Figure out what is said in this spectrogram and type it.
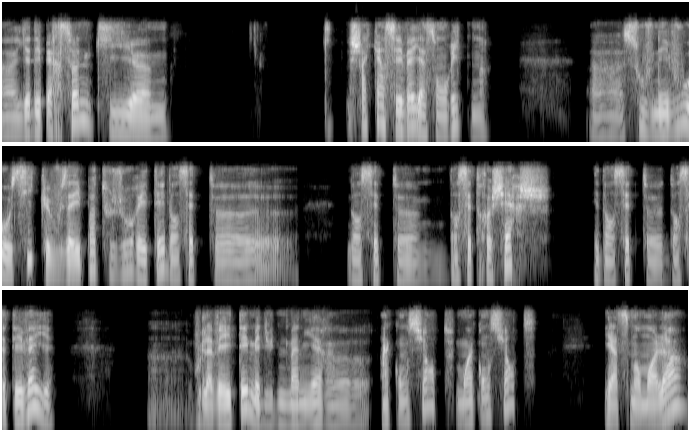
il y a des personnes qui, chacun s'éveille à son rythme. Euh, souvenez-vous aussi que vous n'avez pas toujours été euh, euh, dans cette recherche et dans cette dans cet éveil. Vous l'avez été, mais d'une manière inconsciente, moins consciente. Et à ce moment-là,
